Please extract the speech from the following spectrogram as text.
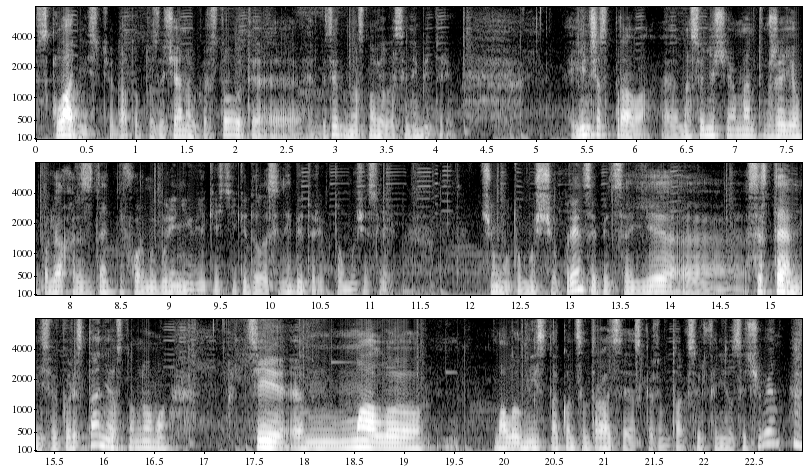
складністю. Да? Тобто, звичайно, використовувати е, гербіциди на основі лес-інгібіторів. Інша справа. Е, На сьогоднішній момент вже є в полях резистентні форми бурянів, які стійкі до лес-інгібіторів в тому числі. Чому? Тому що, в принципі, це є е, системність використання. В основному ці е, мало, маловмісна концентрація, скажімо так, сульфенілсечовин, Угу.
